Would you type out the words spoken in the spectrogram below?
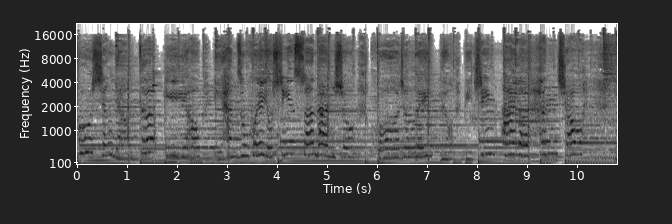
不想要心酸难受，或者泪流。毕竟爱了很久，你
